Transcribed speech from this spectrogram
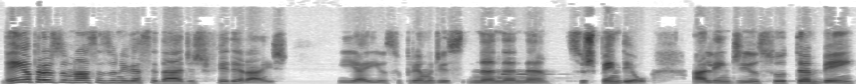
venha para as nossas universidades federais. E aí o Supremo disse: não, suspendeu. Além disso, também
